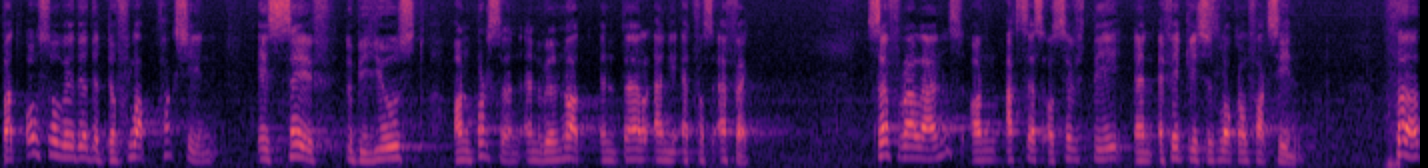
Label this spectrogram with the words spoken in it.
but also whether the developed vaccine is safe to be used on person and will not entail any adverse effect. Self-reliance on access of safety and efficacious local vaccine. Third,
